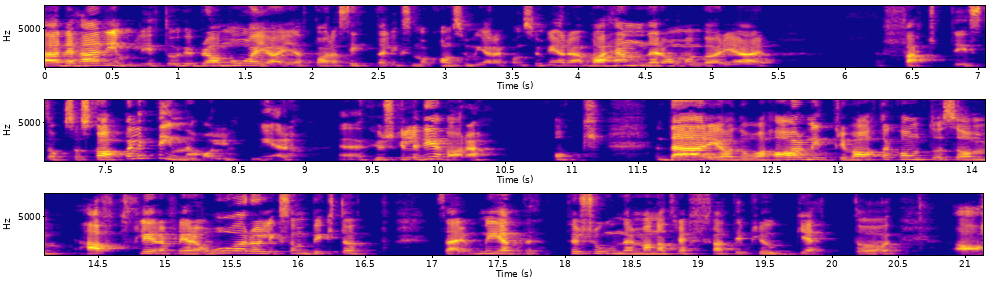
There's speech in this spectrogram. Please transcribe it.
är det här rimligt och hur bra mår jag i att bara sitta liksom och konsumera, konsumera? Vad händer om man börjar faktiskt också skapa lite innehåll mer? Eh, hur skulle det vara? Och där jag då har mitt privata konto som haft flera, flera år och liksom byggt upp så här, med personer man har träffat i plugget och ja,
